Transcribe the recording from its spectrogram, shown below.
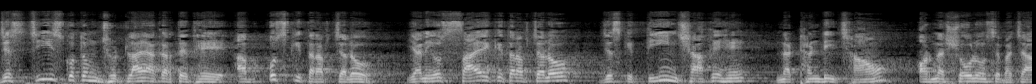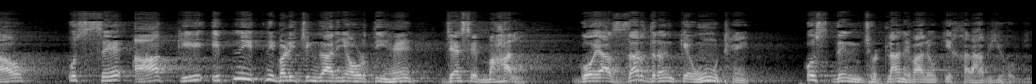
जिस चीज़ को तुम झुटलाया करते थे, अब उसकी तरफ़ चलो। यानी उस साय की तरफ़ चलो, जिसकी तीन शाखें हैं, न ठंडी छाओ और न शोलों से बचाओ। उससे आग की इतनी इतनी बड़ी चिंगारियाँ उड़ती हैं, जैसे महल। गोया जर्द रंग के ऊँट हैं, उस दिन झुटलाने वालों की खराबी होगी।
